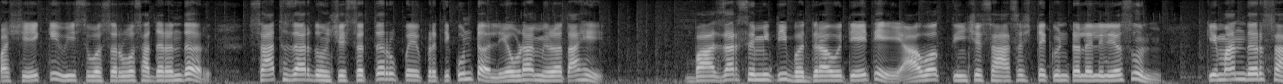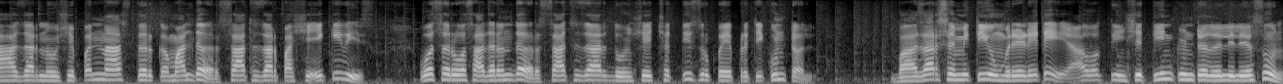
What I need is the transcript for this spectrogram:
पाचशे एकवीस व सर्वसाधारण दर सात हजार दोनशे सत्तर रुपये प्रति क्विंटल एवढा मिळत आहे. बाजार समिती भद्रावती येथे आवक तीनशे सहासष्ट क्विंटल आलेली असून किमान दर सहा हजार नऊशे पन्नास तर कमाल दर सात हजार पाचशे एकवीस व सर्वसाधारण दर सात हजार दोनशे छत्तीस रुपये प्रति क्विंटल. बाजार समिती उमरेड येथे आवक तीनशे तीन क्विंटल आलेली असून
